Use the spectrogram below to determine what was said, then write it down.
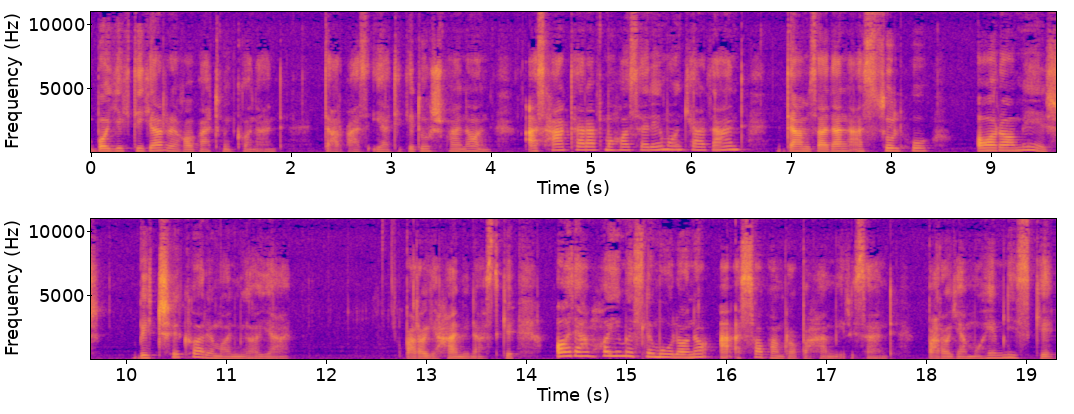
با یکدیگر رقابت می کنند در وضعیتی که دشمنان. از هر طرف محاصره ما کردند دم زدن از صلح و آرامش به چه کارمان می آید؟ برای همین است که آدم های مثل مولانا اعصابم را به هم می ریزند برایم مهم نیست که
